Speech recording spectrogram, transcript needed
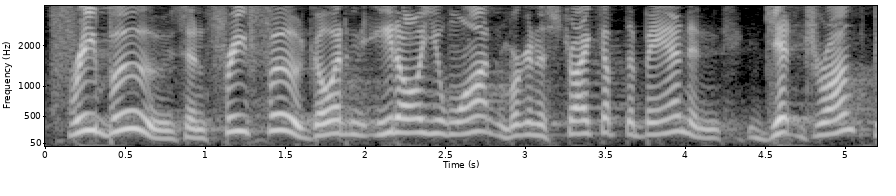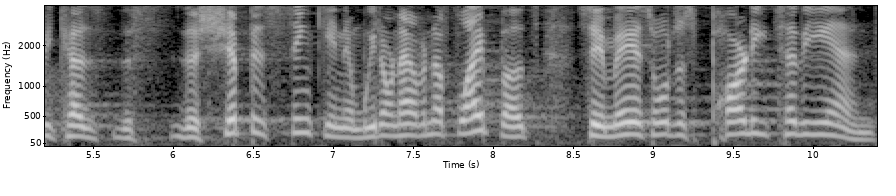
free booze and free food. Go ahead and eat all you want and we're going to strike up the band and get drunk because the, the ship is sinking and we don't have enough lifeboats so you may as well just party to the end.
